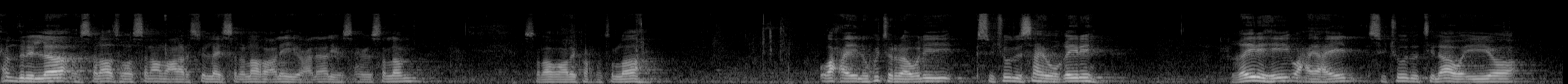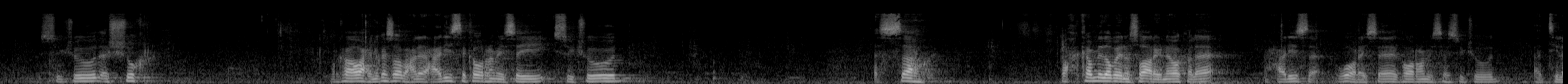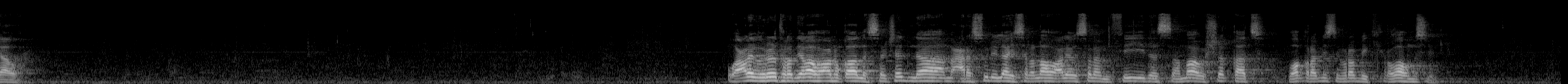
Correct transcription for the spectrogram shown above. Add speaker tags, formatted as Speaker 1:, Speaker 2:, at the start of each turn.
Speaker 1: alxamdu lilah wsalaatu wasalaamu calaa rasuuli illahi sala allahu alayhi wala alihi wasaxbi wasalam asalaamu calaykum raxmat ullah waxaynu ku jiraa weli sujuudu sahwi wagayri gayrihi waxay ahayd sujuudu tilaawa iyo sujuud ashukr marka waxaynu ka soo baxnay axaadiista ka warramaysay sujuud asahwi wax ka mida baynu soo aragnay oo kale axaadiista ugu horeysa ee ka warramaysa sujuud atilaawa وعn abi hurayrata radi allahu canhu qaal sajadna maca rasuuli اllahi salى اllahu alayh wasalam fi ida الsamaء shaqat waqra bismi rabik rawahu muslim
